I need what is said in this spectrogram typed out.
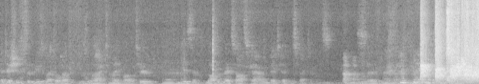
additions to the museum, I thought I was allowed to make one or two, is a lot of Mozart's Care and Beethoven spectacles. So,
